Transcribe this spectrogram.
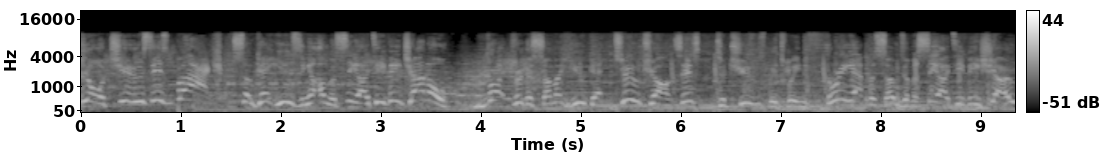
Your Choose is back! So get using it on the CITV channel! Right through the summer, you get two chances to choose between three episodes of a CITV show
